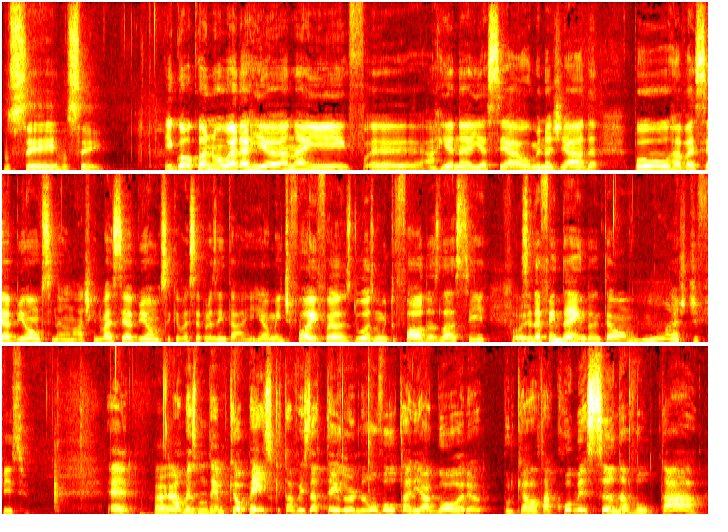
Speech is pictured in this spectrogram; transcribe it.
Não sei, não sei. Igual quando era a Rihanna e é, a Rihanna ia ser a homenageada. Porra, vai ser a Beyoncé? Não, não, acho que não vai ser a Beyoncé que vai se apresentar. E realmente foi. Foi as duas muito fodas lá se, Foi. se defendendo. Então, não acho difícil. É. É. Ao mesmo tempo que eu penso que talvez a Taylor não voltaria agora, porque ela tá começando a voltar,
